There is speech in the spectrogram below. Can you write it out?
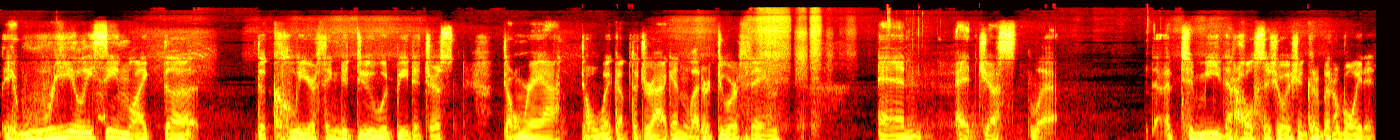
it really seemed like the the clear thing to do would be to just don't react, don't wake up the dragon, let her do her thing, and it just uh, to me that whole situation could have been avoided.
